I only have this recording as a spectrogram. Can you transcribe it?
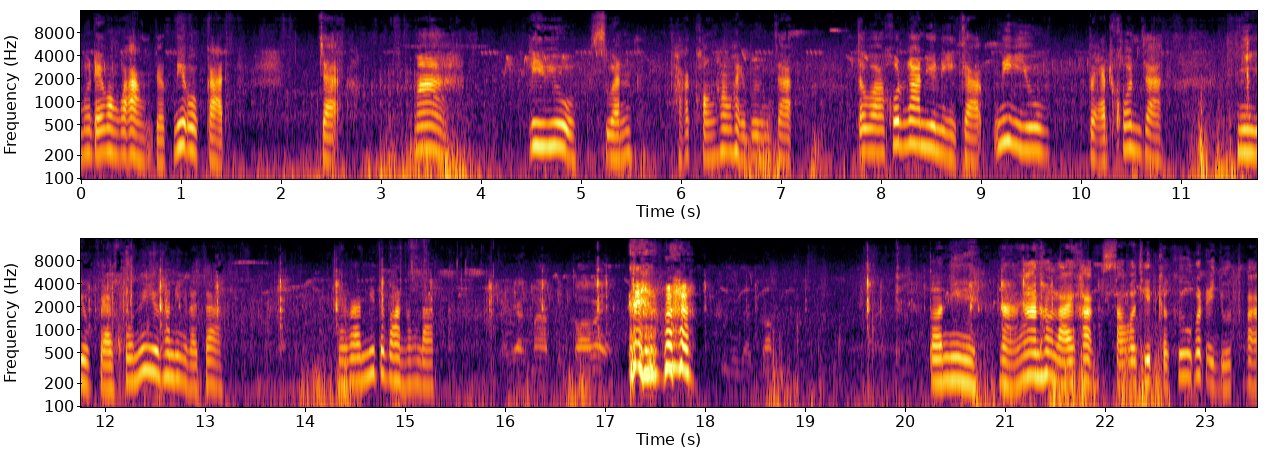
มือใดว่างๆแบบมีโอกาส จะมารีวิวสวนผักของเฮาให้เบิงจ้ะแต่ว่าคนงานอยู่นี่กับนี่อยู่แปดคนจ้ะมีอยู่แปดคนนี่อยู่ท่านี้แหละจ้ะในร้านมิตรบานน้องรักอยากมาติดต่อไว้ตอนนี้หนางานเท่าไรค่ะเสาร์อาทิตย์ก็คือก็ได้หยุดว่า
